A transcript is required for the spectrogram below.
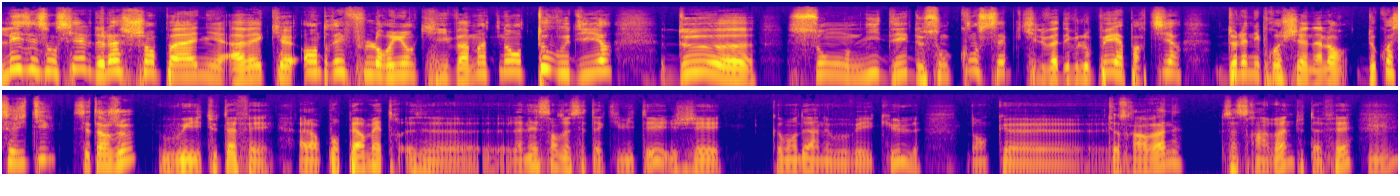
Les essentiels de la Champagne avec André Florian qui va maintenant tout vous dire de euh, son idée, de son concept qu'il va développer à partir de l'année prochaine. Alors, de quoi s'agit-il? C'est un jeu? Oui, tout à fait. Alors, pour permettre euh, la naissance de cette activité, j'ai commandé un nouveau véhicule. Donc, euh, Ce sera un van? Ça sera un van, tout à fait. Mhm.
